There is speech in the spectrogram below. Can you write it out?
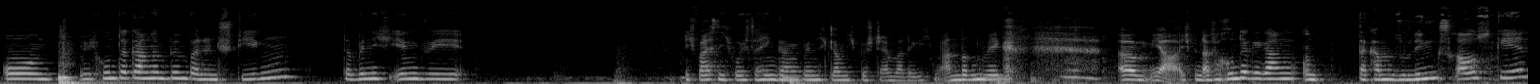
Und wie ich runtergegangen bin bei den Stiegen, da bin ich irgendwie. Ich weiß nicht, wo ich da hingegangen bin. Ich glaube, nicht bestellen war, denke ich, einen anderen Weg. ähm, ja, ich bin einfach runtergegangen und da kann man so links rausgehen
